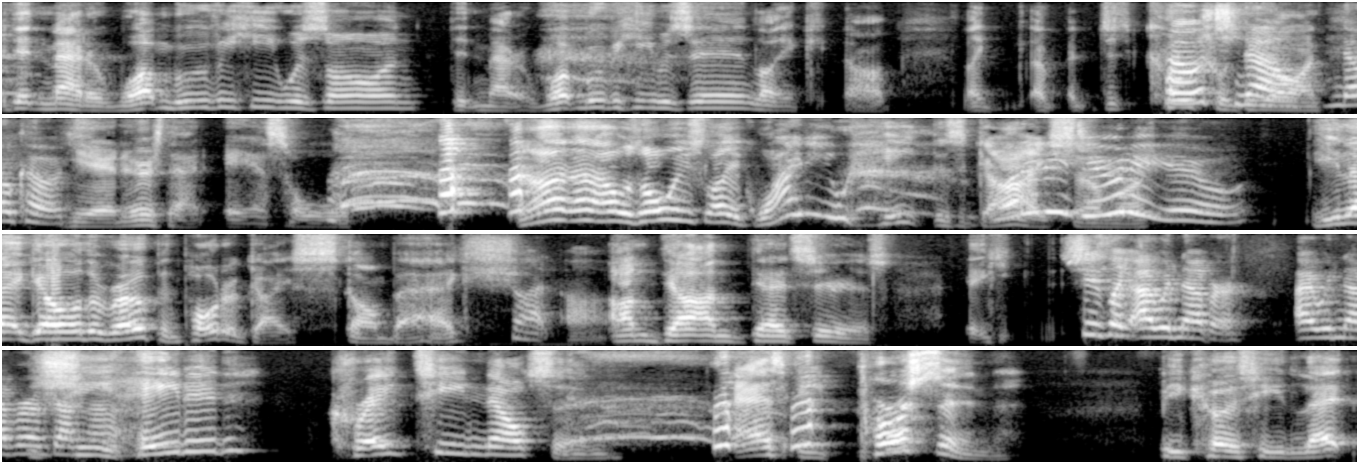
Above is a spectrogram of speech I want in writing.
it didn't matter what movie he was on. Didn't matter what movie he was in. Like, uh, like uh, just coach, Coach, would be no, on. no coach. Yeah, there's that asshole. And I, I was always like, why do you hate this guy what did he so do much? to you? He let go of the rope in Poltergeist, scumbag. Shut up. I'm, I'm dead serious. She's like, I would never. I would never have done she that. She hated Craig T. Nelson as a person because he let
